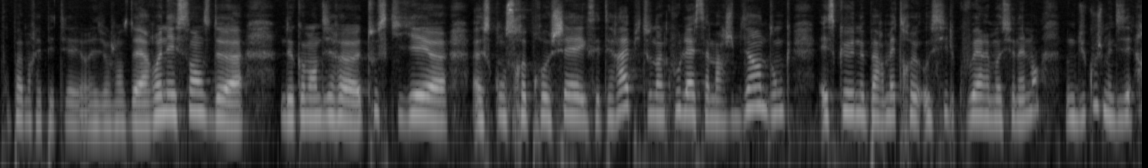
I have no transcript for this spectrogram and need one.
pour pas me répéter résurgence, de la renaissance de, euh, de comment dire euh, tout ce qui est euh, euh, ce qu'on se reprochait, etc. Et puis tout d'un coup là ça marche bien, donc est-ce que ne pas remettre aussi le couvert émotionnellement? Donc du coup je me disais Oh,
